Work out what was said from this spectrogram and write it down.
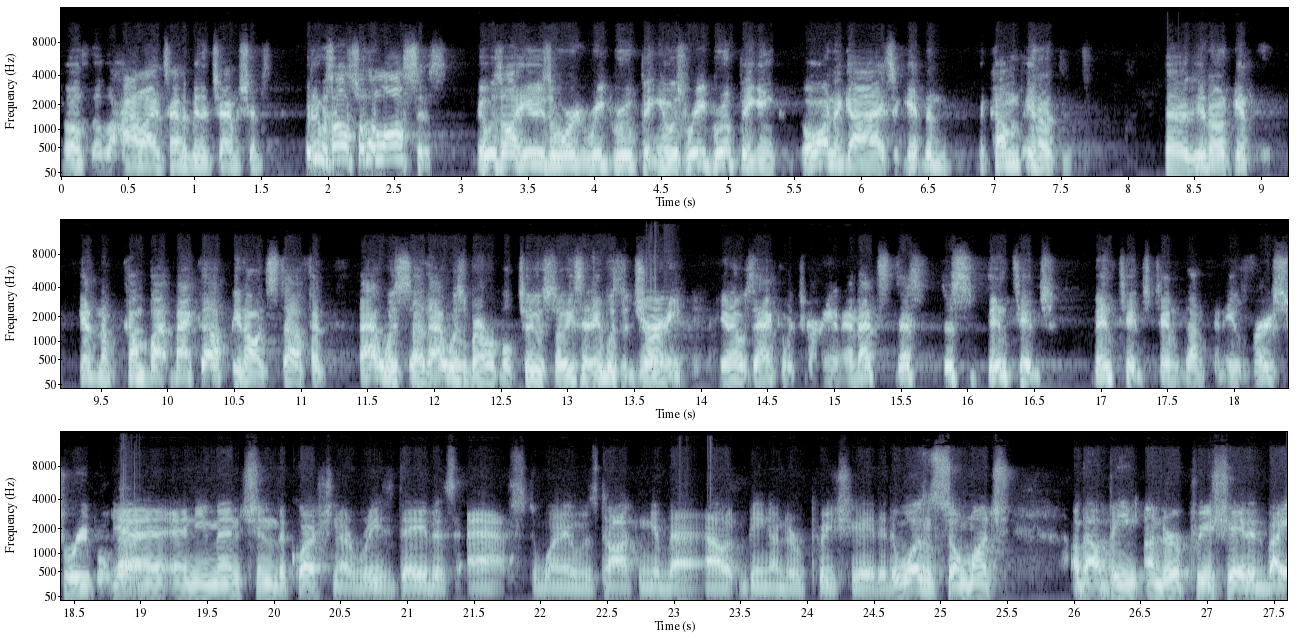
Both the highlights had to be the championships, but it was also the losses it was all he used the word regrouping. It was regrouping and going to guys and getting them to come, you know, to, you know, get getting them come back, back up, you know, and stuff. And that was uh, that was memorable too. So he said it was a journey. You know, it was a heck of a journey, and that's that's this vintage vintage Tim Duncan. He was very cerebral. Yeah, and you mentioned the question that Rece Davis asked when it was talking about being underappreciated. It wasn't so much about being underappreciated by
